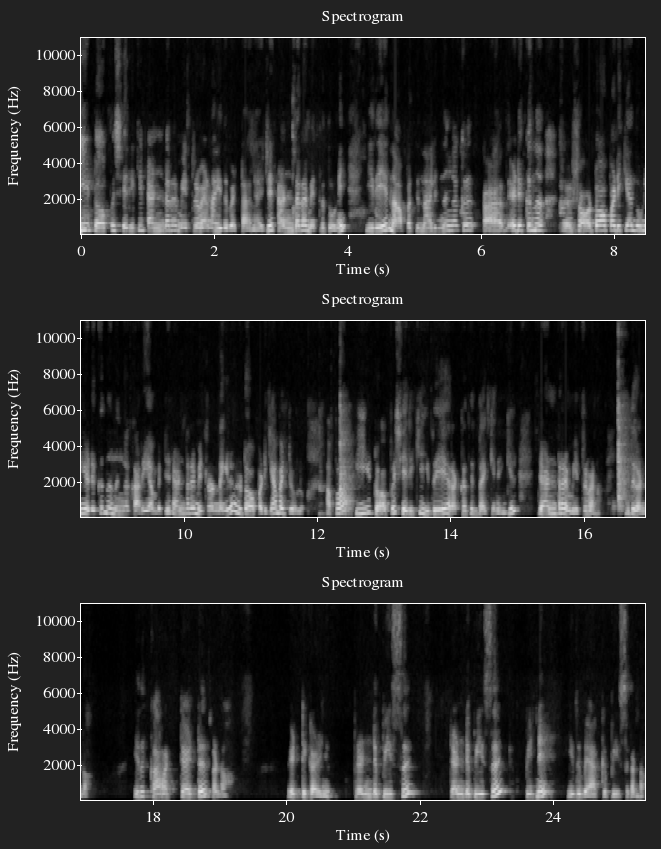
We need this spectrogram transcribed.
ഈ ടോപ്പ് ശരിക്കും രണ്ടര മീറ്റർ വേണം ഇത് വെട്ടാനായിട്ട്. രണ്ടര മീറ്റർ തുണി. ഇതേ നാൽപ്പത്തിനാല് നിങ്ങൾക്ക് എടുക്കുന്ന ടോപ്പ് അടിക്കാൻ തുണി എടുക്കുന്ന നിങ്ങൾക്ക് അറിയാൻ പറ്റും. രണ്ടര മീറ്റർ ഉണ്ടെങ്കിൽ ഒരു ടോപ്പ് അടിക്കാൻ പറ്റുള്ളൂ. അപ്പോൾ ഈ ടോപ്പ് ശരിക്കും ഇതേ ഇറക്കത്തിൽ തയ്ക്കണമെങ്കിൽ രണ്ടര മീറ്റർ വേണം. ഇത് കണ്ടോ? ഇത് കറക്റ്റായിട്ട് കണ്ടോ? വെട്ടിക്കഴിഞ്ഞു. ഫ്രണ്ട് പീസ് രണ്ട് പീസ് പിന്നെ ഇത് ബാക്ക് പീസ് കണ്ടോ?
